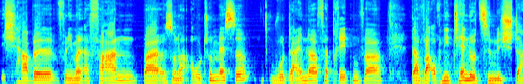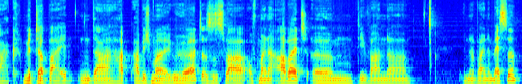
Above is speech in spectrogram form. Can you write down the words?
ich habe von jemandem erfahren, bei so einer Automesse, wo Daimler vertreten war, da war auch Nintendo ziemlich stark mit dabei. Und da habe hab ich mal gehört, also es war auf meiner Arbeit, ähm, die waren da in der, bei einer Messe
